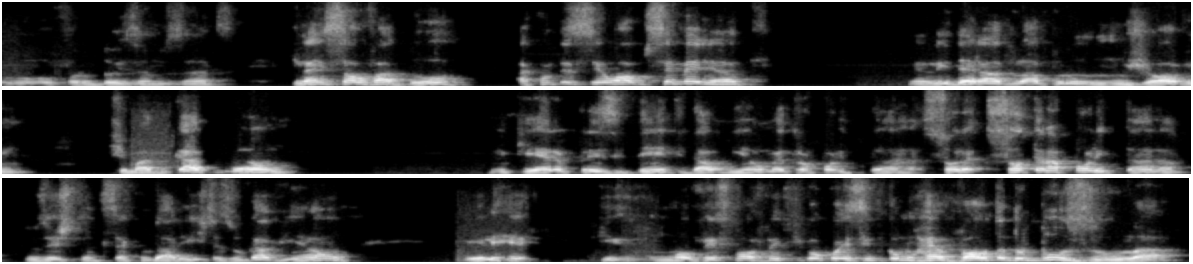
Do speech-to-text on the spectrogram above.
ou foram dois anos antes, que lá em Salvador aconteceu algo semelhante né, liderado lá por um, um jovem chamado Gavião, que era presidente da União Metropolitana, Soterapolitana dos estudantes secundaristas. O Gavião, ele que esse movimento ficou conhecido como Revolta do Buzu lá.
